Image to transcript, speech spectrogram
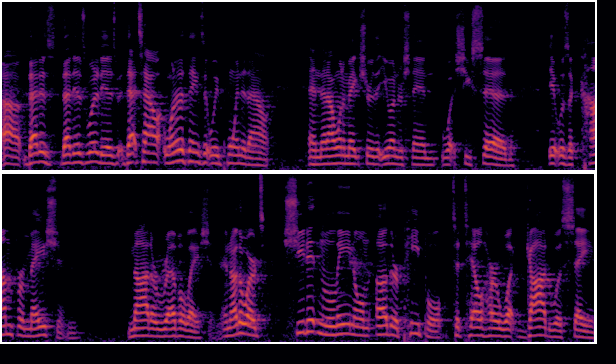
uh, that is that is what it is. That's how one of the things that we pointed out, and then I want to make sure that you understand what she said. It was a confirmation, not a revelation. In other words, she didn't lean on other people to tell her what God was saying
